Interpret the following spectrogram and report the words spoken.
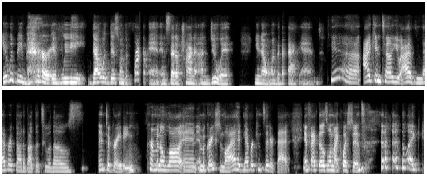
it would be better if we dealt with this on the front end instead of trying to undo it you know, on the back end. Yeah, I can tell you, I've never thought about the two of those integrating criminal law and immigration law. I had never considered that. In fact, that was one of my questions. like,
